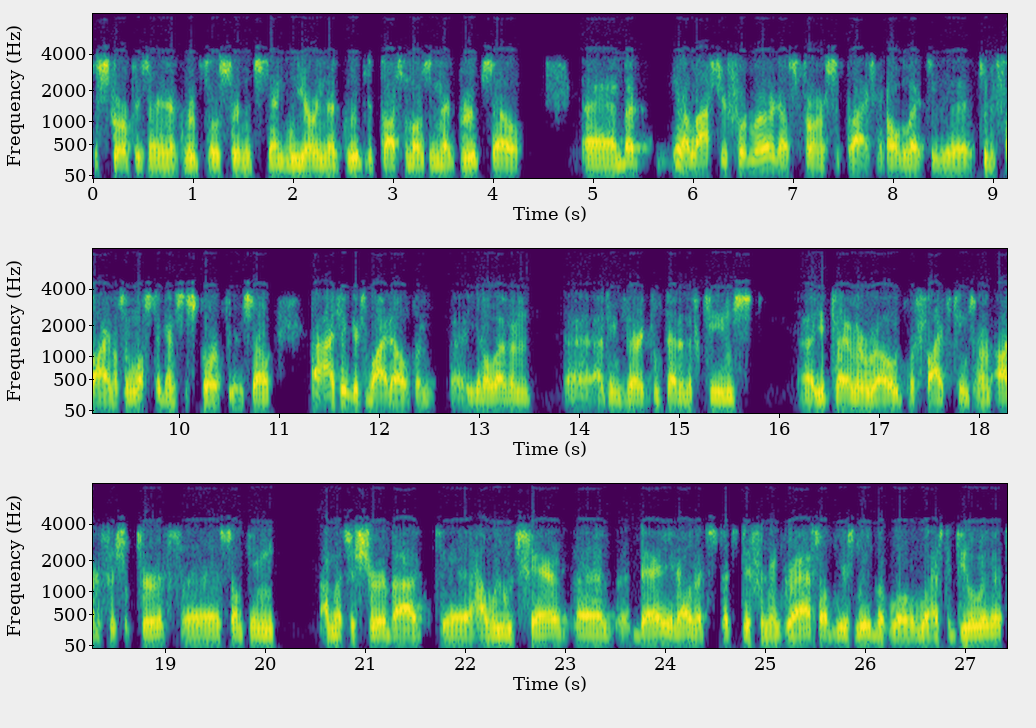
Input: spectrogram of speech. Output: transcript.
the Scorpions are in that group to a certain extent. We are in that group. The Cosmos in that group. So, uh, but you know, last year Fort Lauderdale was for a surprise, went all the way to the to the finals and lost against the Scorpions. So, uh, I think it's wide open. Uh, you get 11, uh, I think, very competitive teams. Uh, you play on the road with five teams on artificial turf, uh, something I'm not so sure about uh, how we would fare uh, there. You know, that's that's different than grass, obviously, but we'll we'll have to deal with it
